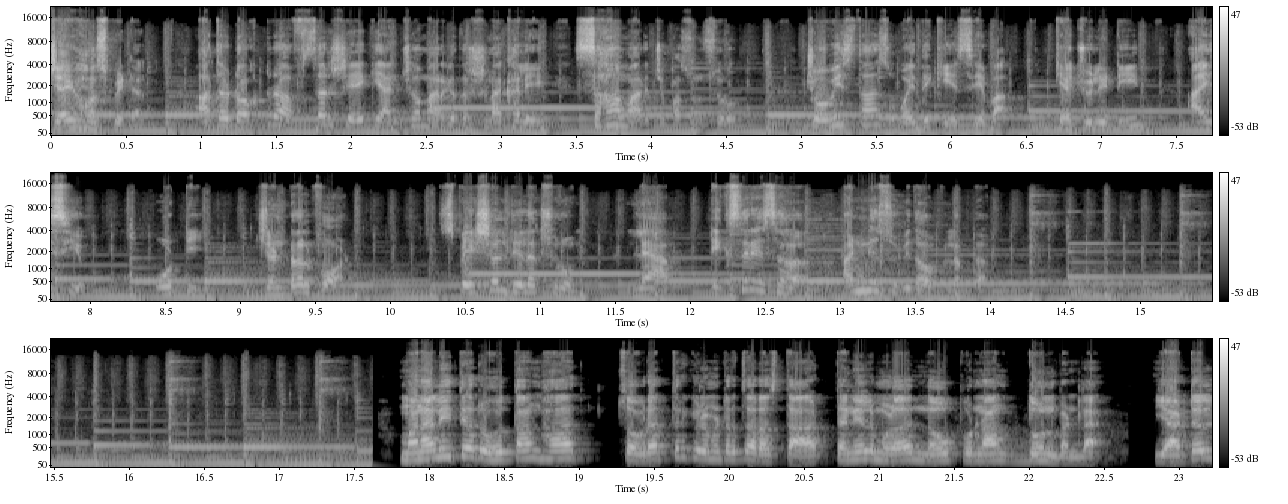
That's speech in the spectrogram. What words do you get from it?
जय हॉस्पिटल. आता डॉक्टर अफसर शेख यांच्या मार्गदर्शनाखाली सहा मार्च पासून सुरू. चोवीस तास वैद्यकीय सेवा casualty ICU OT general ward special deluxe room lab x ray सह अन्य सुविधा उपलब्ध. मनाली ते रोहतांग हा चौऱ्याहत्तर किलोमीटरचा रस्ता टनेलमुळे नऊ पूर्णांक दोन बनलाय. या अटल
